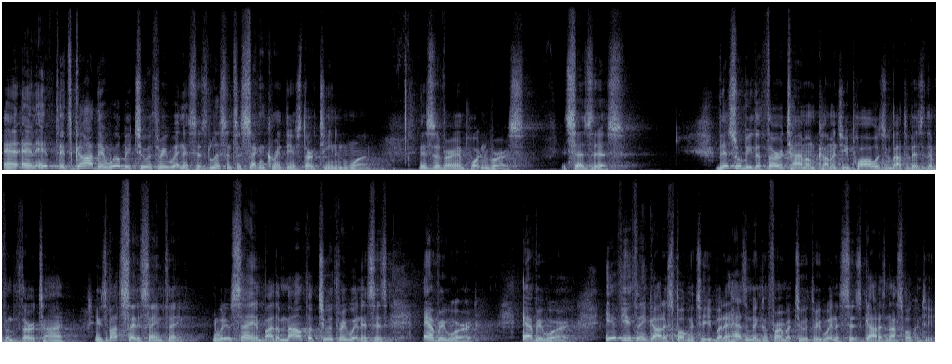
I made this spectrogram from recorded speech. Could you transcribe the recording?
And, and, if it's God, there will be two or three witnesses. Listen to 2 Corinthians 13 and 1. This is a very important verse. It says this This will be the third time I'm coming to you. Paul was about to visit them for the third time. He was about to say the same thing. And what he was saying, by the mouth of two or three witnesses, every word, every word. If you think God has spoken to you, but it hasn't been confirmed by two or three witnesses, God has not spoken to you.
